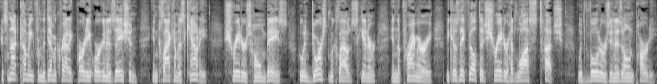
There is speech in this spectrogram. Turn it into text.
It's not coming from the Democratic Party organization in Clackamas County, Schrader's home base, who endorsed McLeod Skinner in the primary because they felt that Schrader had lost touch with voters in his own party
